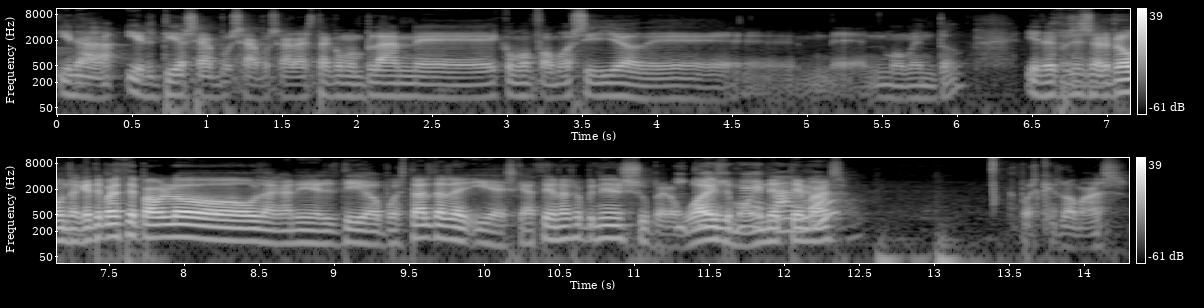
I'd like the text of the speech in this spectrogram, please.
y nada, y el tío, o sea, pues, o sea, pues ahora está como en plan, eh, como famosillo de, del momento. Y entonces, pues eso, le pregunta, ¿qué te parece Pablo Urdangarín, el tío? Pues tal, tal, y es que hace unas opiniones súper ¿Y qué guays de Pablo? temas. Pues que es lo más.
